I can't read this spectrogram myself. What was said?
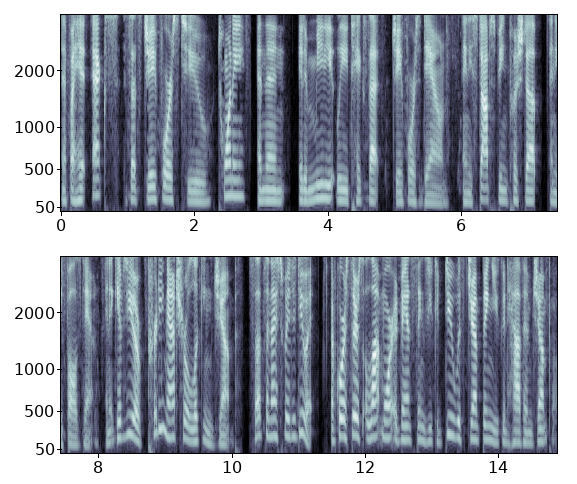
And if I hit X, it sets J-force to 20. And then it immediately takes that J-force down and he stops being pushed up and he falls down. And it gives you a pretty natural looking jump. So that's a nice way to do it. Of course, there's a lot more advanced things you could do with jumping. You can have him jump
